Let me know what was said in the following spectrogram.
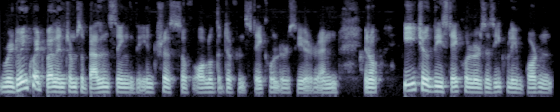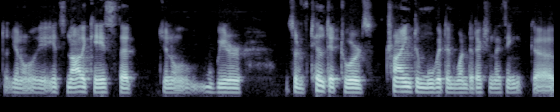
we're doing quite well in terms of balancing the interests of all of the different stakeholders here, and you know each of these stakeholders is equally important. You know, it's not a case that you know we're sort of tilted towards trying to move it in one direction. I think uh,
